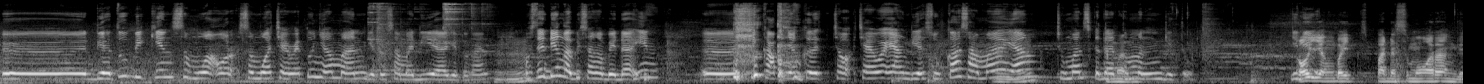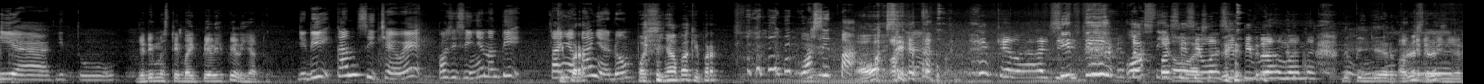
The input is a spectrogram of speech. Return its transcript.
Eh dia tuh bikin semua orang semua cewek tuh nyaman gitu sama dia gitu kan. Mm-mm. maksudnya dia nggak bisa ngebedain eh, sikapnya ke cewek yang dia suka sama yang cuman sekedar Teman. temen gitu. Jadi oh yang baik pada semua orang gitu? Iya gitu. Jadi mesti baik pilih-pilih ya tuh? Jadi kan si cewek posisinya nanti tanya-tanya dong. Posisinya apa kiper? Wasit pak. Oh sih Siti wasit. posisi Oh, wasit. di belah mana? Di pinggir. Oke terus di pinggir.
